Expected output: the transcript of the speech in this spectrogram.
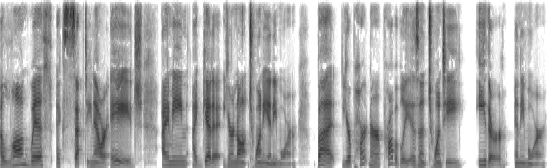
Along with accepting our age I mean, I get it. You're not 20 anymore, but your partner probably isn't 20 either anymore.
